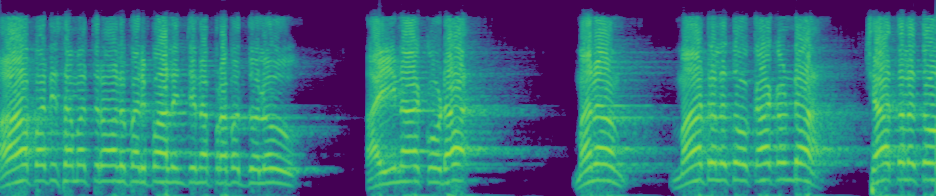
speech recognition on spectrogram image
ఆ పది సంవత్సరాలు పరిపాలించిన ప్రబుద్ధులు. అయినా కూడా మనం మాటలతో కాకుండా చేతలతో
